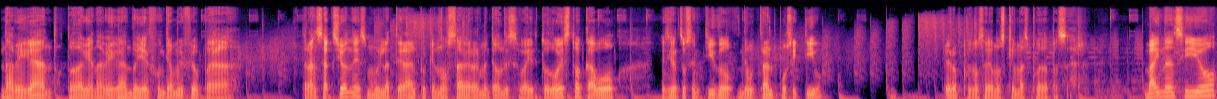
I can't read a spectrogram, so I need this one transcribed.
navegando, todavía navegando. Ayer fue un día muy feo para transacciones, muy lateral, porque no sabe realmente a dónde se va a ir todo esto. Acabó en cierto sentido neutral positivo, pero pues no sabemos qué más pueda pasar. Binance CEO,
